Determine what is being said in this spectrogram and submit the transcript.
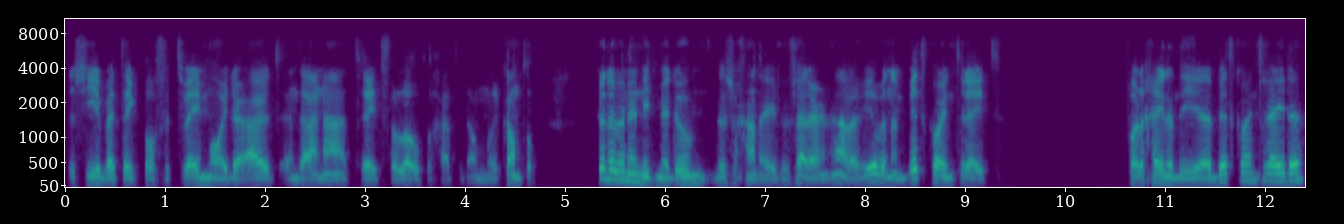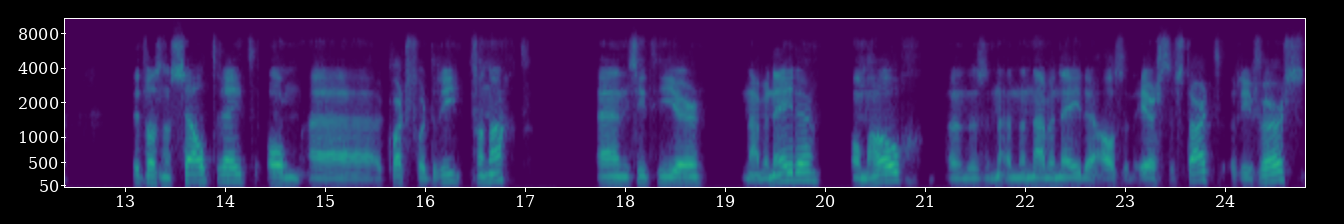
Dus hier bij take profit 2 mooi eruit en daarna trade verlopen gaat hij de andere kant op. Kunnen we nu niet meer doen, dus we gaan even verder. Nou, hier hebben we een bitcoin trade. Voor degenen die uh, bitcoin traden. Dit was een sell trade om uh, kwart voor drie vannacht. En je ziet hier naar beneden, omhoog, dus naar beneden als een eerste start, reverse.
